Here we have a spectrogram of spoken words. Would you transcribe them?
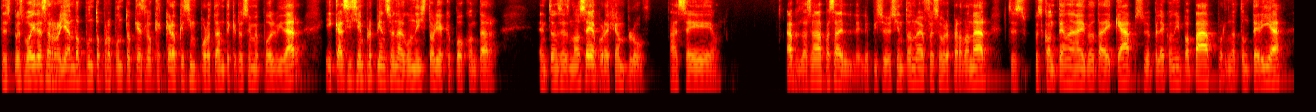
Después voy desarrollando punto por punto qué es lo que creo que es importante, que no se me puede olvidar. Y casi siempre pienso en alguna historia que puedo contar. Entonces, no sé, por ejemplo, hace... Ah, pues la semana pasada el, el, episodio 109 fue sobre perdonar. Entonces, pues conté una anécdota de que, ah, pues me peleé con mi papá por una tontería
